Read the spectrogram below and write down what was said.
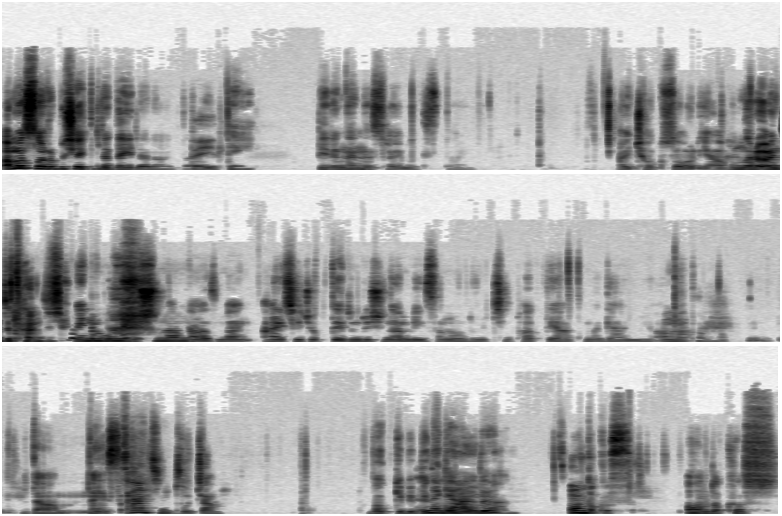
Ama soru bu şekilde değil herhalde. Değil. Değil. Birine ne söylemek isterdim? Ay çok zor ya. Bunları önceden düşün. Benim bunu düşünmem lazım. Ben her şeyi çok derin düşünen bir insan olduğum için pat diye aklıma gelmiyor. Ama Tamam. daha neyse. Sen çek. Bulacağım. Bok gibi bir Ne geldi? ben. 19. 19.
